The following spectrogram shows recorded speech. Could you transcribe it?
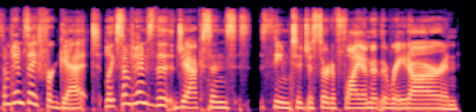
sometimes I forget. Like sometimes the Jacksons seem to just sort of fly under the radar and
